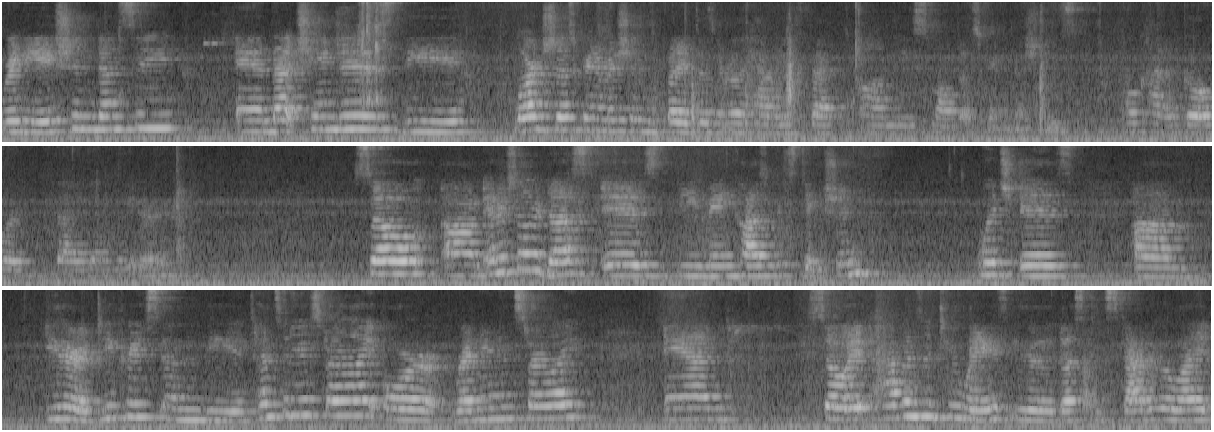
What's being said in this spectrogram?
radiation density and that changes the large dust grain emissions, but it doesn't really have an effect on the small dust grain emissions. I'll kind of go over that again later. So um, interstellar dust is the main cause of extinction, which is um, either a decrease in the intensity of starlight or reddening in starlight. And so it happens in two ways. Either the dust can scatter the light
